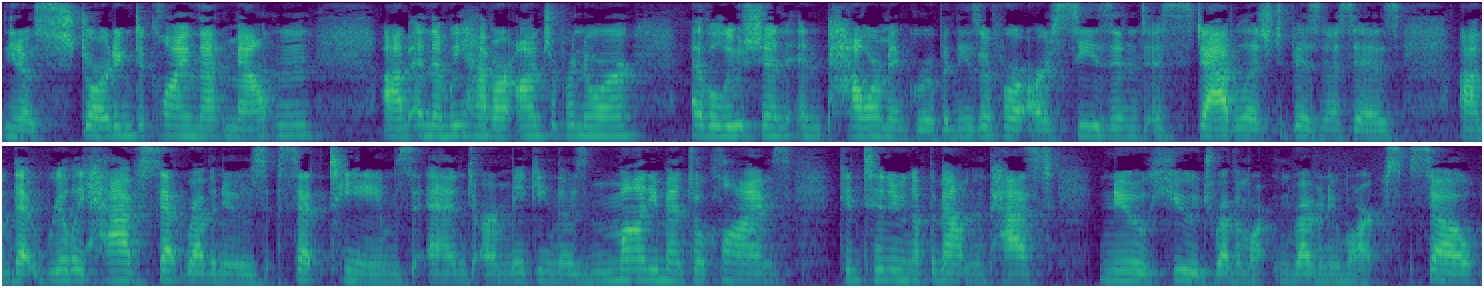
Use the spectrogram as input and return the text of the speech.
you know, starting to climb that mountain. Um, and then we have our entrepreneur evolution empowerment group. And these are for our seasoned, established businesses um, that really have set revenues, set teams, and are making those monumental climbs, continuing up the mountain past new huge revenue marks. So,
